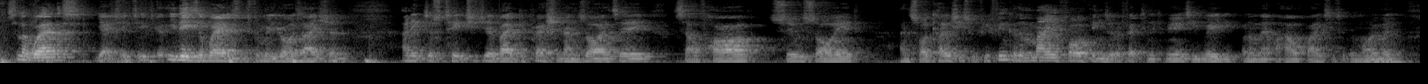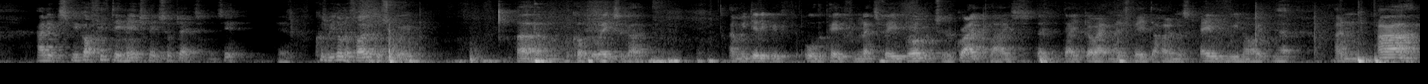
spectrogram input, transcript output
It's an awareness. Yes, it, it, it is awareness, it's familiarisation, and it just teaches you about depression, anxiety, self harm, suicide, and psychosis, which we think are the main five things that are affecting the community really on a mental health basis at the moment. And it's we've got 15 minutes for each subject, that's it. Yeah. Because we've done a focus group um, a couple of weeks ago, and we did it with all the people from Let's Feed Brum, which is a great place. They, they go out and they feed the homeless every night. Yeah. And our,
